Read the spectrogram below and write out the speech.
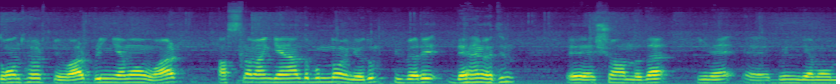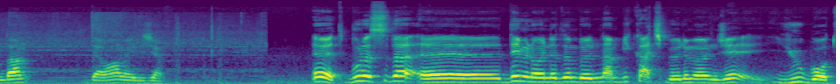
Don't Hurt Me var. Bring Em On var. Aslında ben genelde bunda oynuyordum. Uber'i denemedim. Ee, şu anda da yine e, Bring Em On'dan devam edeceğim. Evet, burası da e, demin oynadığım bölümden birkaç bölüm önce U-Bot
